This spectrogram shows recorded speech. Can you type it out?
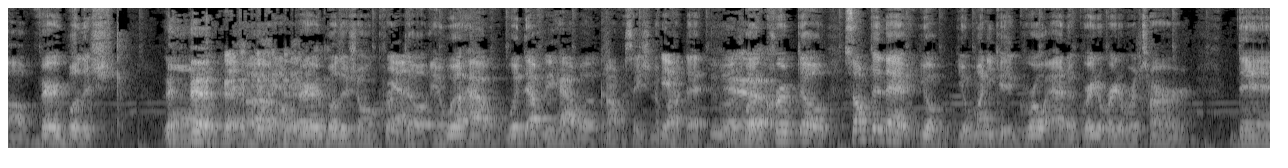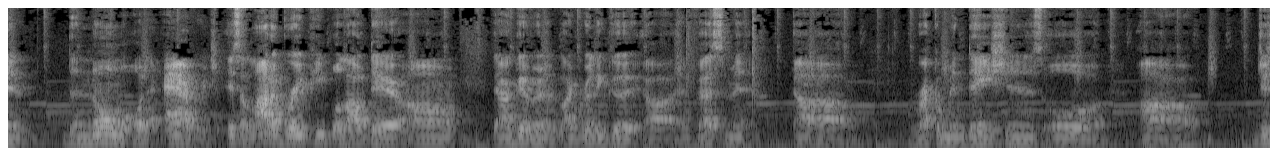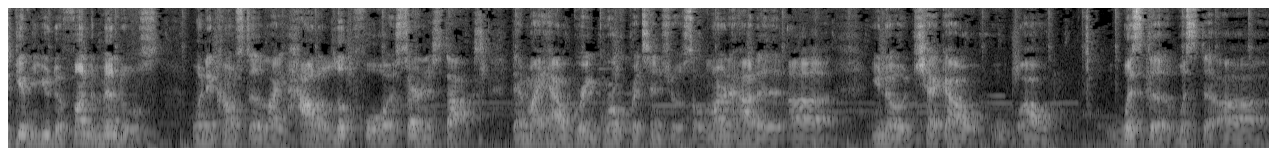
a very bullish on. uh, I'm very bullish on crypto, and we'll have we'll definitely have a conversation about Yeah. that. Yeah. But crypto, something that your your money could grow at a greater rate of return than the normal or the average. It's a lot of great people out there um, that are giving like really good uh, investment uh, recommendations or uh, just giving you the fundamentals when it comes to like how to look for certain stocks that might have great growth potential. So learning how to uh, you know check out uh, what's the what's the uh,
